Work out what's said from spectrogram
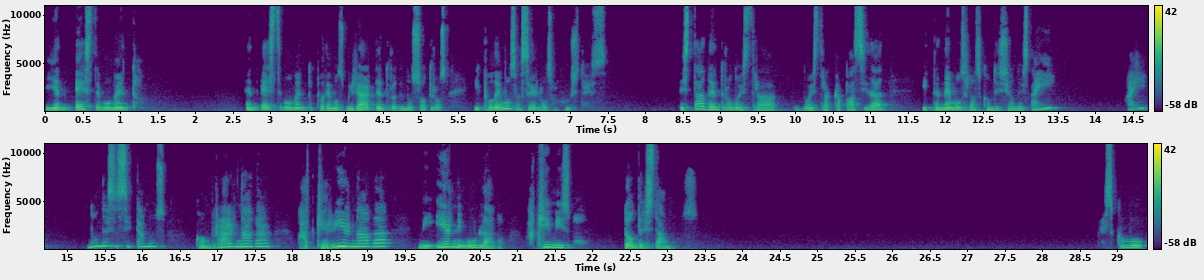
Y en este momento, en este momento podemos mirar dentro de nosotros y podemos hacer los ajustes. Está dentro nuestra, nuestra capacidad y tenemos las condiciones ahí, ahí. No necesitamos comprar nada, adquirir nada, ni ir a ningún lado. Aquí mismo, donde estamos. Es como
